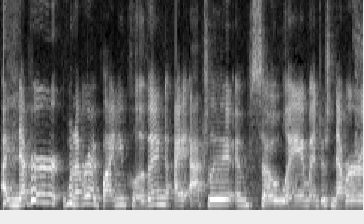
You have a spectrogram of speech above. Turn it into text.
I never. Whenever I buy new clothing, I actually am so lame and just never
